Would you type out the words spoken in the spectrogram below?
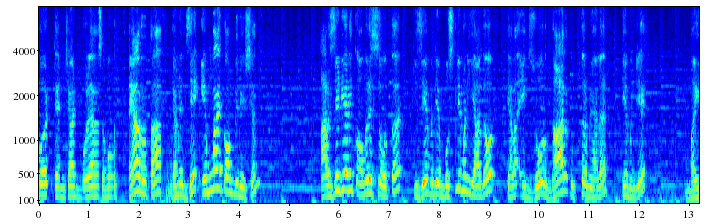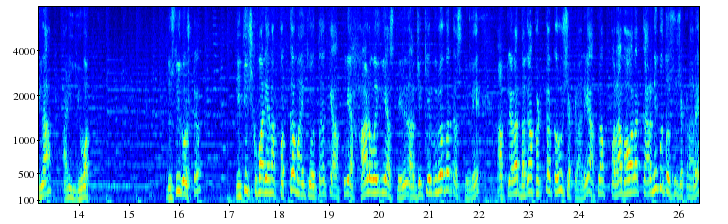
पट त्यांच्या डोळ्यासमोर तयार होता. त्यामुळे जे एम वाय कॉम्बिनेशन आरजेडी आणि काँग्रेसचं होतं की जे म्हणजे मुस्लिम आणि यादव त्याला एक जोरदार उत्तर मिळालं. ते म्हणजे महिला आणि युवक. दुसरी गोष्ट नितीश कुमार यांना पक्क माहिती होतं की आपले हाडवैरी असलेले राजकीय विरोधक असलेले आपल्याला दगाफटका करू शकणारे आपला पराभवाला कारणीभूत असू शकणारे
